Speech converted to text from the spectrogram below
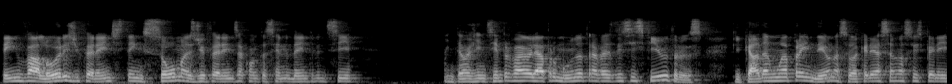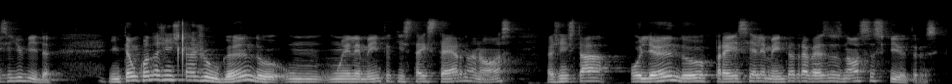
tem valores diferentes, tem somas diferentes acontecendo dentro de si. Então a gente sempre vai olhar para o mundo através desses filtros que cada um aprendeu na sua criação, na sua experiência de vida. Então, quando a gente está julgando um, um elemento que está externo a nós, a gente está olhando para esse elemento através dos nossos filtros.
